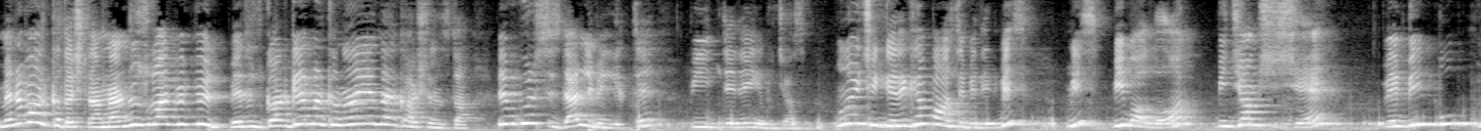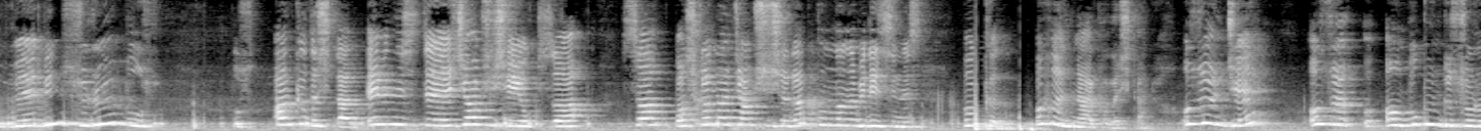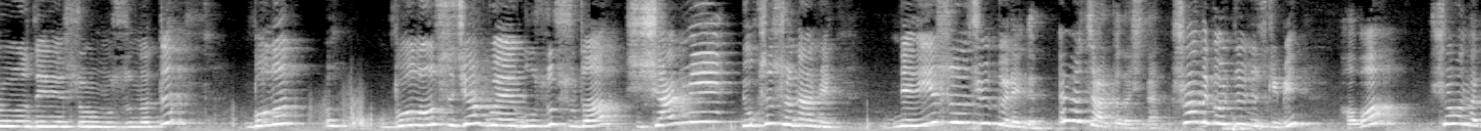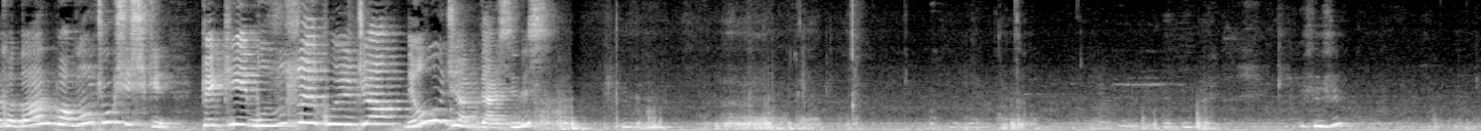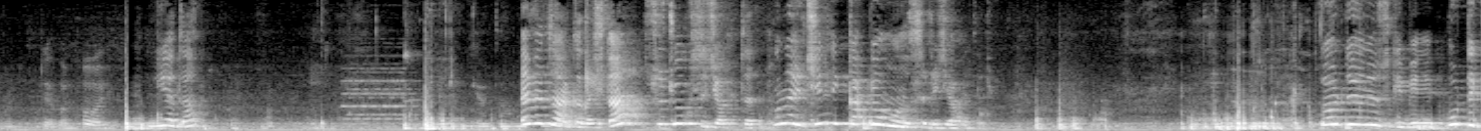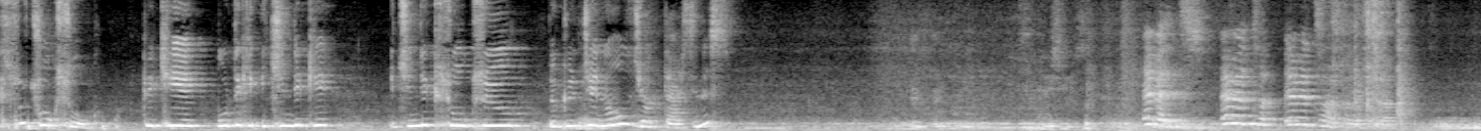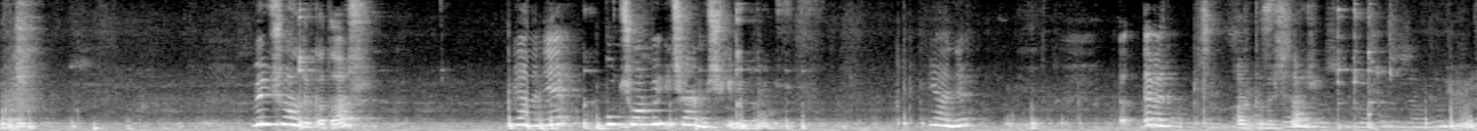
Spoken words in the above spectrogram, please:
Merhaba arkadaşlar ben Rüzgar Bülbül ve Rüzgar Gamer kanalı yeniden karşınızda. Ve bugün sizlerle birlikte bir deney yapacağız. Bunun için gereken malzemelerimiz biz bir balon, bir cam şişe ve bir bu ve bir sürü buz. Buz. Arkadaşlar evinizde cam şişe yoksa sa başka bir cam şişeden kullanabilirsiniz. Bakın, bakın arkadaşlar. Az önce az ö- a- bugünkü soru deney sorumuzun adı balon balon sıcak ve buzlu suda şişer mi yoksa söner mi? Deneyin sonucu görelim. Evet arkadaşlar. Şu anda gördüğünüz gibi hava şu ana kadar balon çok şişkin. Peki buzlu suya koyunca ne olacak dersiniz? Ya koy. Ya da Evet arkadaşlar su çok sıcaktı. Bunun için dikkatli olmanızı rica ederim. Gördüğünüz gibi buradaki su çok soğuk. Peki buradaki içindeki içindeki soğuk suyu dökünce ne olacak dersiniz? Evet, evet, evet arkadaşlar. Ve şu ana kadar yani bu içermiş gibi. Yani e, evet arkadaşlar.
